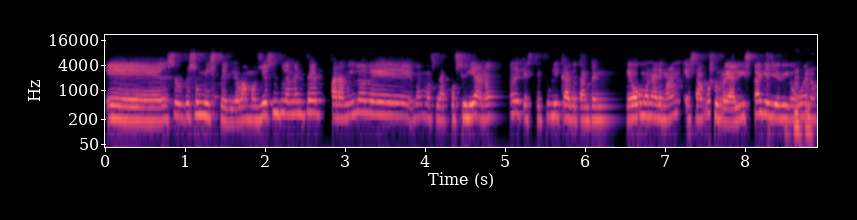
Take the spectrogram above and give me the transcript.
Eh, es, un misterio, vamos. Yo simplemente, para mí lo de, vamos, la posibilidad ¿no? de que esté publicado tanto en griego como en alemán es algo surrealista que yo digo, bueno,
